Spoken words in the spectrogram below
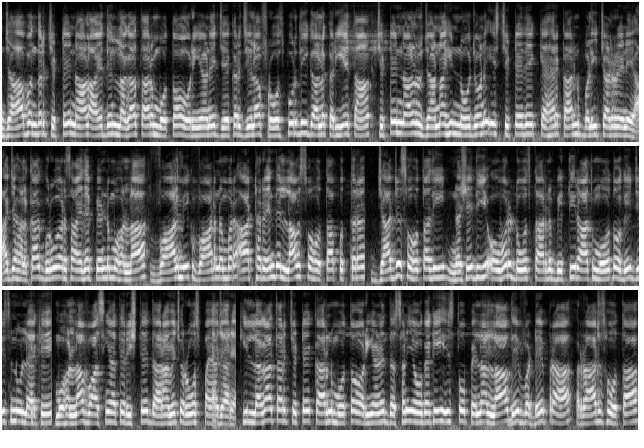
ਪੰਜਾਬ ਅੰਦਰ ਚਿੱਟੇ ਨਾਲ ਆਏ ਦਿਨ ਲਗਾਤਾਰ ਮੌਤਾਂ ਹੋ ਰਹੀਆਂ ਨੇ। ਜੇਕਰ ਜ਼ਿਲ੍ਹਾ ਫਿਰੋਜ਼ਪੁਰ ਦੀ ਗੱਲ ਕਰੀਏ ਤਾਂ ਚਿੱਟੇ ਨਾਲ ਰੋਜ਼ਾਨਾ ਹੀ ਨੌਜਵਾਨ ਇਸ ਚਿੱਟੇ ਦੇ ਕਹਿਰ ਕਾਰਨ ਬਲੀ ਚੜ ਰਹੇ ਨੇ। ਅੱਜ ਹਲਕਾ ਗੁਰੂ ਹਰਸਾਏ ਦੇ ਪਿੰਡ ਮੁਹੱਲਾ ਵਾਲਮੀਕ ਵਾਰਡ ਨੰਬਰ 8 ਰਹਿੰਦੇ ਲਵ ਸਹੋਤਾ ਪੁੱਤਰ ਜੱਜ ਸਹੋਤਾ ਦੀ ਨਸ਼ੇ ਦੀ ਓਵਰਡੋਜ਼ ਕਾਰਨ ਬੀਤੀ ਰਾਤ ਮੌਤ ਹੋ ਗਈ, ਜਿਸ ਨੂੰ ਲੈ ਕੇ ਮੁਹੱਲਾ ਵਾਸੀਆਂ ਅਤੇ ਰਿਸ਼ਤੇਦਾਰਾਂ ਵਿੱਚ ਰੋਸ ਪਾਇਆ ਜਾ ਰਿਹਾ ਕਿ ਲਗਾਤਾਰ ਚਿੱਟੇ ਕਾਰਨ ਮੌਤਾਂ ਹੋ ਰਹੀਆਂ ਨੇ, ਦੱਸਣਯੋਗ ਹੈ ਕਿ ਇਸ ਤੋਂ ਪਹਿਲਾਂ ਲਾਭ ਦੇ ਵੱਡੇ ਭਰਾ ਰਾਜ ਸਹੋਤਾ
